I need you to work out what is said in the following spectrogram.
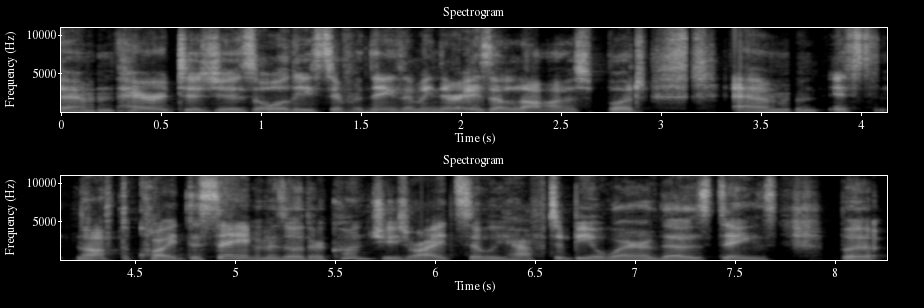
um, heritages, all these different things. I mean, there is a lot, but um, it's not quite the same as other countries, right? So we have to be aware of those things. But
